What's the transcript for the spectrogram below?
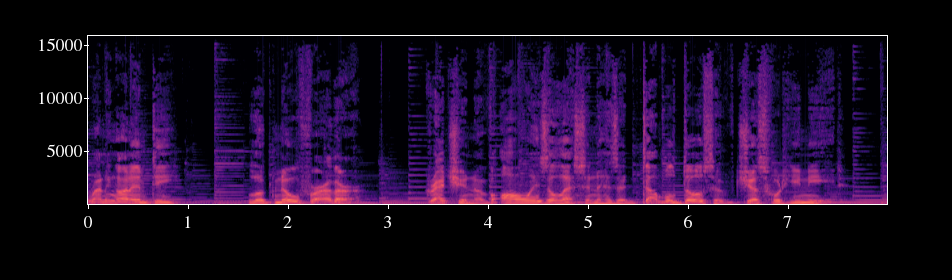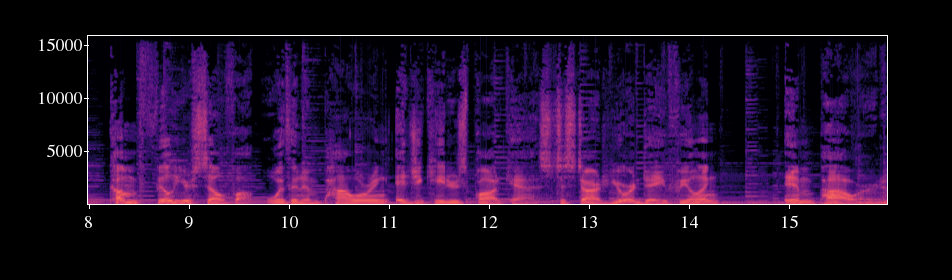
running on empty? Look no further. Gretchen of Always a Lesson has a double dose of just what you need. Come fill yourself up with an empowering educators podcast to start your day feeling empowered.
